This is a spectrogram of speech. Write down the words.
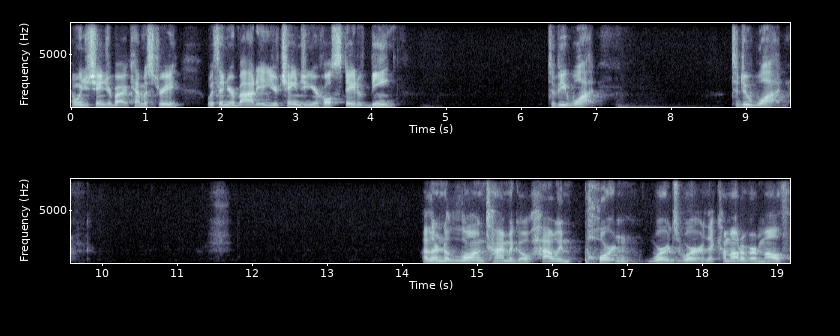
And when you change your biochemistry within your body, you're changing your whole state of being. To be what? To do what? I learned a long time ago how important words were that come out of our mouth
